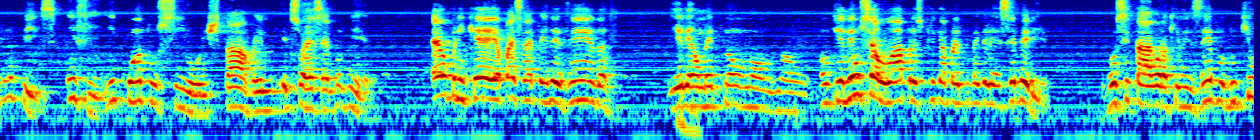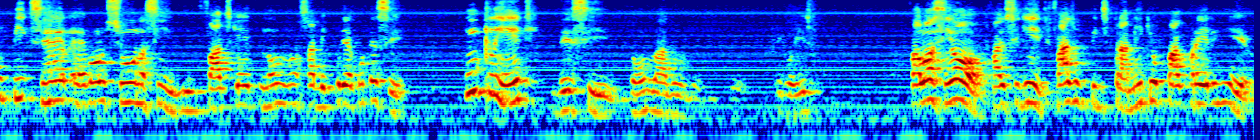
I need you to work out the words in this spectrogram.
no Pix. Enfim, enquanto o senhor estava, ele, ele só recebe no dinheiro. Aí eu brinquei, rapaz, você vai perder venda. E ele realmente não, não, não, não tinha nem um celular para explicar para ele como é que ele receberia. Vou citar agora aqui um exemplo do que o Pix revoluciona, assim, de fatos que a gente não, não sabia que poderia acontecer. Um cliente desse dono lá do, do, do frigorífico falou assim, ó, oh, faz o seguinte, faz um Pix para mim que eu pago para ele dinheiro.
